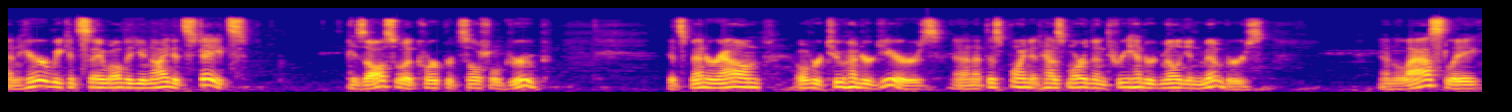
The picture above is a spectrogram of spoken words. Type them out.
And here we could say, well, the United States is also a corporate social group. It's been around over 200 years, and at this point it has more than 300 million members. And lastly,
